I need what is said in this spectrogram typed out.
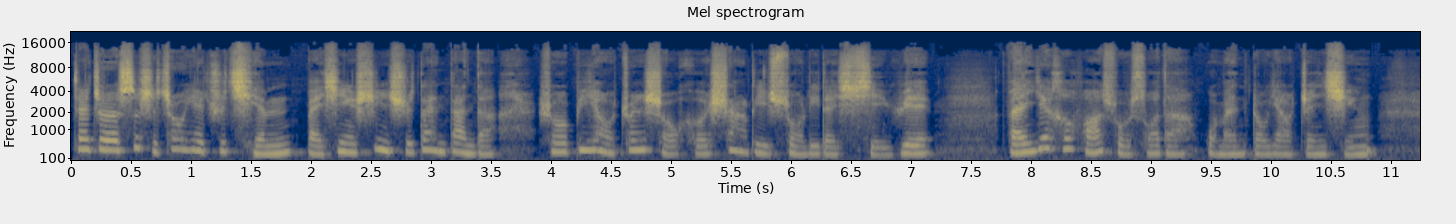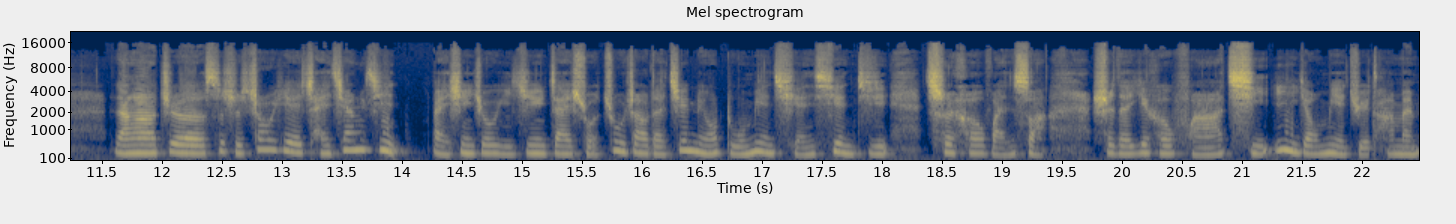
在这四十昼夜之前，百姓信誓旦旦的说，必要遵守和上帝所立的血约。凡耶和华所说的，我们都要遵行。然而，这四十昼夜才将近，百姓就已经在所铸造的金牛犊面前献祭、吃喝玩耍，使得耶和华起意要灭绝他们。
